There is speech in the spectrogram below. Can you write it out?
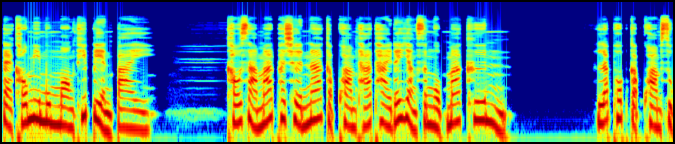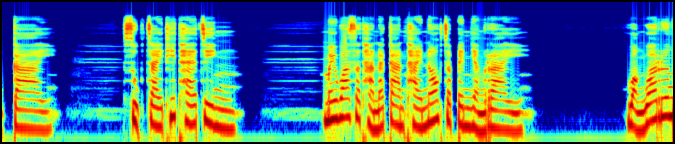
แต่เขามีมุมมองที่เปลี่ยนไป เขาสามารถเผชิญหน้ากับความท้าทายได้อย่างสงบมากขึ้น และพบกับความสุขกาย สุขใจที่แท้จริง ไม่ว่าสถานการณ์ภายนอกจะเป็นอย่างไร หวังว่าเรื่อง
